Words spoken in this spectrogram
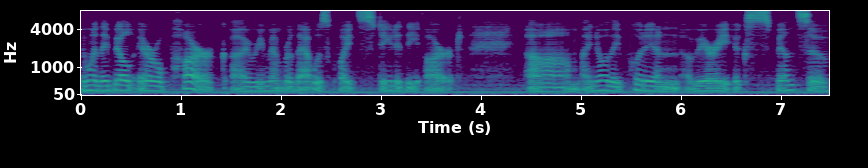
And when they built Arrow Park, I remember that was quite state of the art. Um, I know they put in a very expensive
